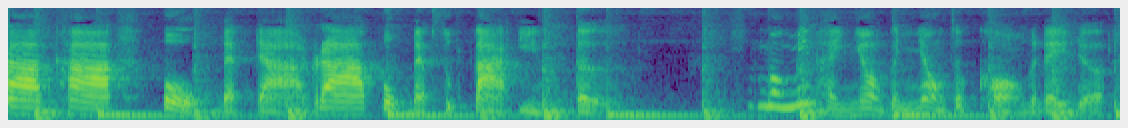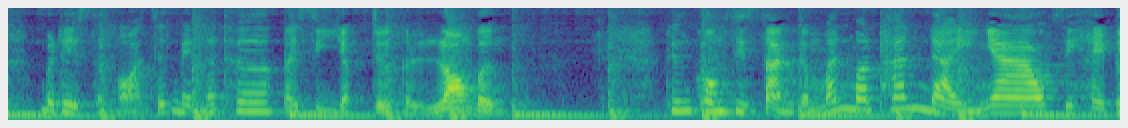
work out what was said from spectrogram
ราคาโปกแบบดาราโปกแบบซุปตาอินเตอร์มองมีไผ่ย่องกันย่องเจ้าของก็ได้เด้อไม่ได้สะอ่อนจักเม็ดนะเธอ ไปสิอยากเจอกันลองเบิ่ง ถึงผมสิสันกับมันบ่ท่านใดยาว สิให้ไป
